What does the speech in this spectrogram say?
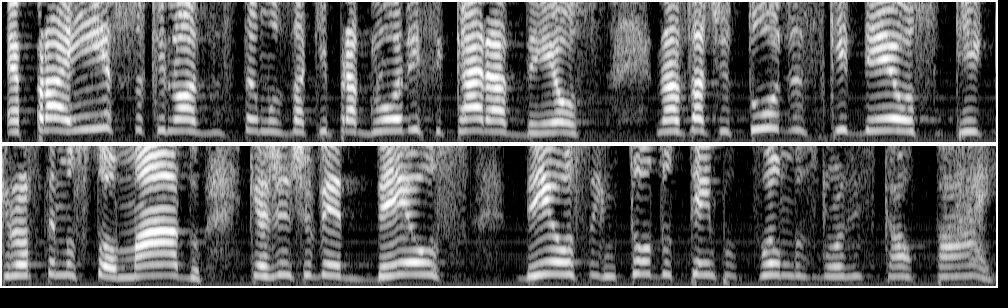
É para isso que nós estamos aqui, para glorificar a Deus. Nas atitudes que Deus, que, que nós temos tomado, que a gente vê Deus, Deus em todo o tempo, vamos glorificar o Pai.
